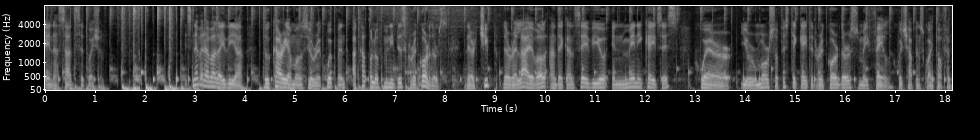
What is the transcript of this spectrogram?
in a sad situation. It's never a bad idea to carry amongst your equipment a couple of mini disc recorders. They're cheap, they're reliable, and they can save you in many cases where your more sophisticated recorders may fail, which happens quite often.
